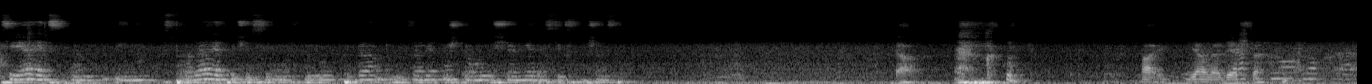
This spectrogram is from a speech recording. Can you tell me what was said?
теряется и страдает очень сильно, ну, тогда заметно, что он еще не достиг совершенства. Ja. Hi, Jana Darf Desta. ich nur noch äh,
